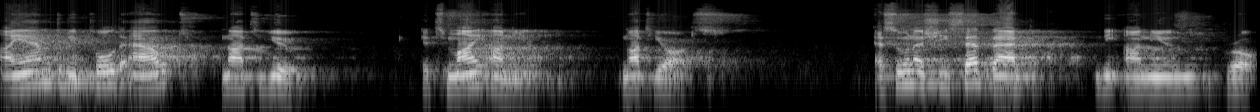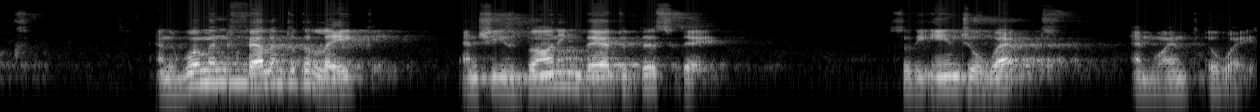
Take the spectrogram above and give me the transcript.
I am to be pulled out, not you. It's my onion, not yours. As soon as she said that, the onion broke. And the woman fell into the lake, and she is burning there to this day. So the angel wept and went away.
